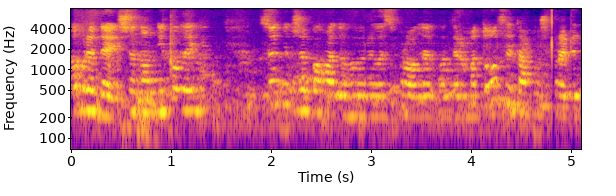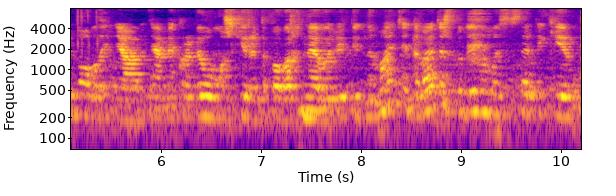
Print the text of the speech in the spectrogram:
Добрий день, шановні колеги. Сьогодні вже багато говорилось про леподерматози, також про відновлення мікробіому шкіри та поверхневої ліпідної мантії. Давайте ж подивимося все-таки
